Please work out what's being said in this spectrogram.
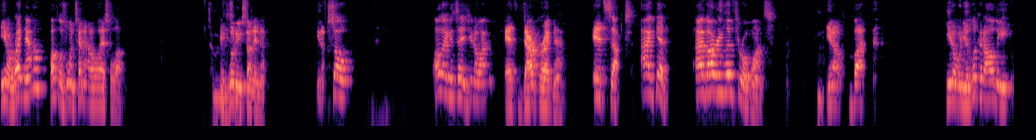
You know, right now, Buffalo's won 10 out of the last 11, Amazing. including Sunday night. You know, so all I can say is, you know what? It's dark right now. It sucks. I get it. I've already lived through it once. Hmm. You know, but you know, when you look at all the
